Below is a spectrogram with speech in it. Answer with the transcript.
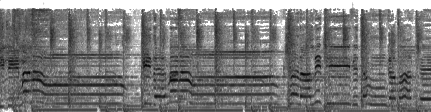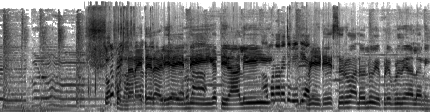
ఇది మనం ఇదే మనం. క్షణాల్ని జీవితంగా మార్చే గుణం. సో కుండనైతే రెడీ అయింది. ఇక తినాలి. వెయిట్ చేస్తారు మనోళ్ళు ఎప్పుడెప్పుడు తినాలని?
